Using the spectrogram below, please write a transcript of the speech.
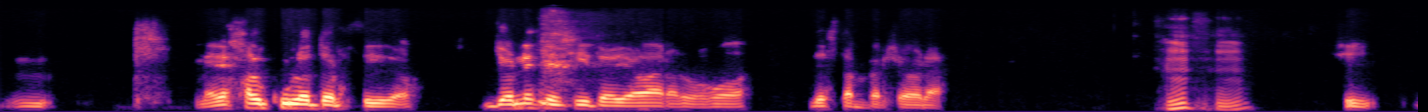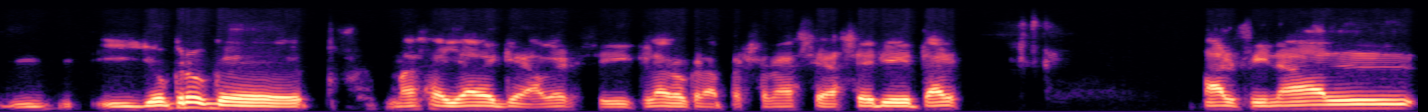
me deja el culo torcido. Yo necesito llevar algo de esta persona. Sí, y yo creo que más allá de que, a ver, sí, claro, que la persona sea seria y tal, al final,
